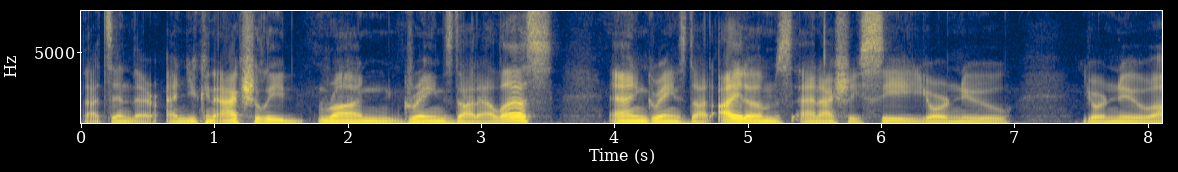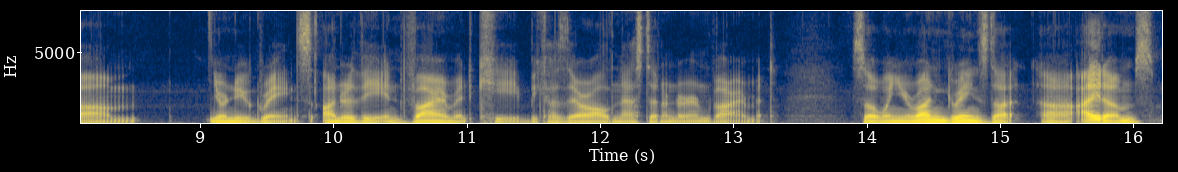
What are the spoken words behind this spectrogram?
that's in there. And you can actually run grains.ls and grains.items and actually see your new your new um, your new grains under the environment key because they're all nested under environment. So when you run grains.items, uh,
